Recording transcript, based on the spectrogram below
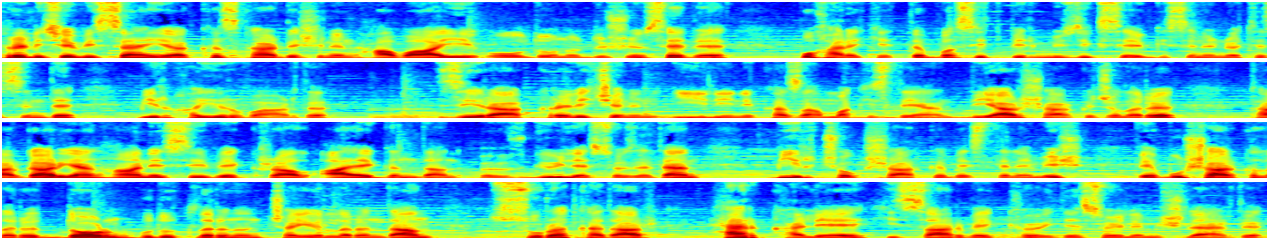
Kraliçe Visenya kız kardeşinin havai olduğunu düşünse de bu harekette basit bir müzik sevgisinin ötesinde bir hayır vardı. Zira kraliçenin iyiliğini kazanmak isteyen diğer şarkıcıları Targaryen hanesi ve Kral Aegon'dan övgüyle söz eden birçok şarkı bestelemiş ve bu şarkıları Dorn hudutlarının çayırlarından Sur'a kadar her kale, hisar ve köyde söylemişlerdi.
